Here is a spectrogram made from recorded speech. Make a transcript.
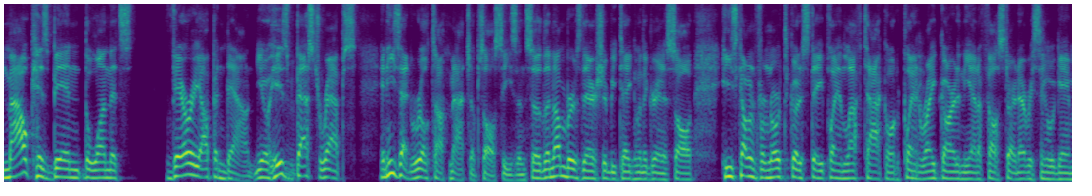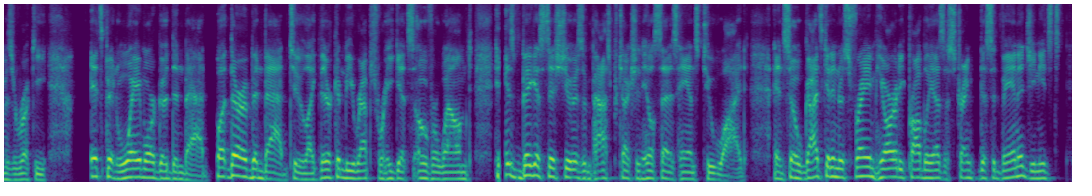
Mauck has been the one that's very up and down. You know, his mm-hmm. best reps, and he's had real tough matchups all season. So the numbers there should be taken with a grain of salt. He's coming from North Dakota State playing left tackle to playing right guard in the NFL, starting every single game as a rookie. It's been way more good than bad, but there have been bad too. Like there can be reps where he gets overwhelmed. His biggest issue is in pass protection. He'll set his hands too wide. And so guys get into his frame. He already probably has a strength disadvantage. He needs, to,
